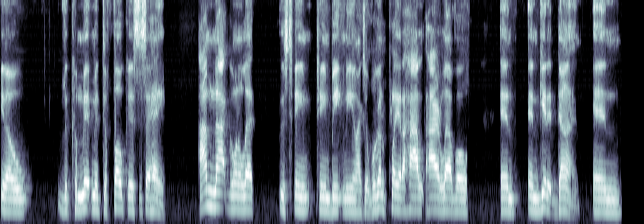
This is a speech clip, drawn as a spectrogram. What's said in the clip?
you know, the commitment to focus to say, hey, I'm not going to let this team team beat me. And like I said, we're going to play at a high higher level and and get it done. And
